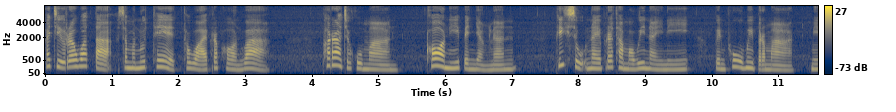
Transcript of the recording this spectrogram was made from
อจิรวัตะสมนุเทศถวายพระพรว่า พระราชกุมาร ข้อนี้เป็นอย่างนั้น ภิกษุในพระธรรมวินัยนี้เป็นผู้ไม่ประมาท มี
